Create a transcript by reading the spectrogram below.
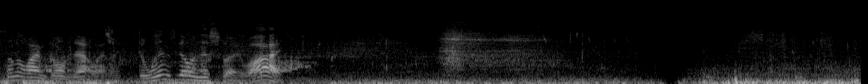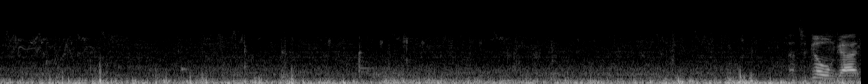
I don't know why I'm going that way. Like, the wind's going this way. Why? Good one, guys.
